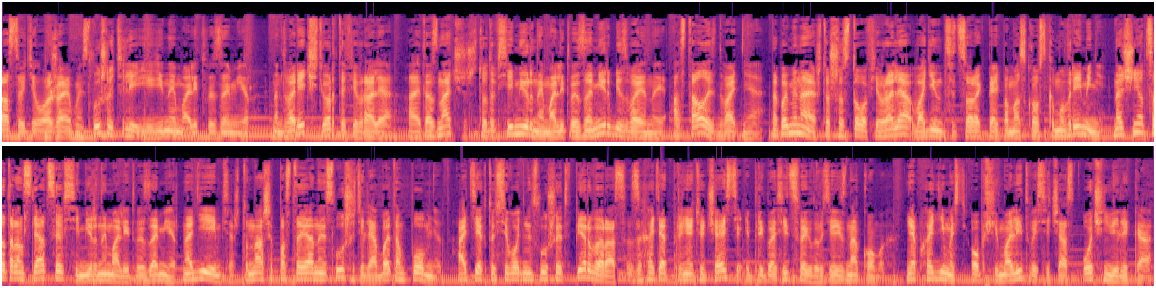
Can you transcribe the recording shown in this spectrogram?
Здравствуйте, уважаемые слушатели Единой молитвы за мир. На дворе 4 февраля, а это значит, что до Всемирной молитвы за мир без войны осталось два дня. Напоминаю, что 6 февраля в 11.45 по московскому времени начнется трансляция Всемирной молитвы за мир. Надеемся, что наши постоянные слушатели об этом помнят, а те, кто сегодня слушает в первый раз, захотят принять участие и пригласить своих друзей и знакомых. Необходимость общей молитвы сейчас очень велика.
